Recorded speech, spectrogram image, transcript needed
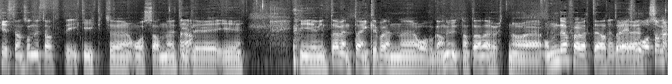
Kristiansson i start ikke gikk til Åsane tidligere i, i vinter. Venta egentlig på den eh, overgangen uten at jeg hadde hørt noe eh, om det. For jeg vet det at Men det er eh, Åsane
